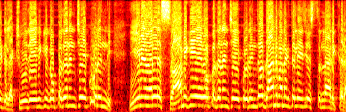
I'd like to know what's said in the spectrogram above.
ఇటు లక్ష్మీదేవికి గొప్పదనం చేకూరింది ఈమె వల్ల స్వామికి ఏ గొప్పదనం చేకూరిందో దాన్ని మనకు తెలియజేస్తున్నారు ఇక్కడ.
